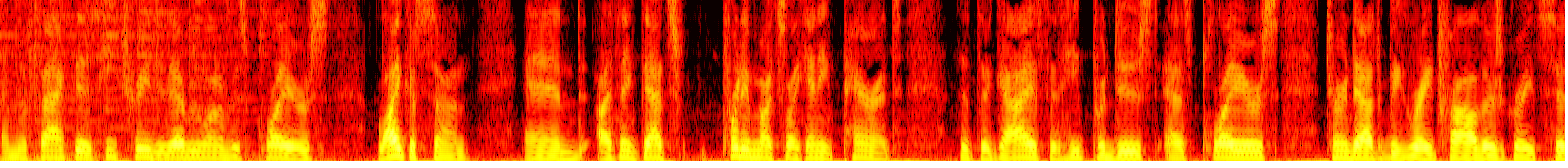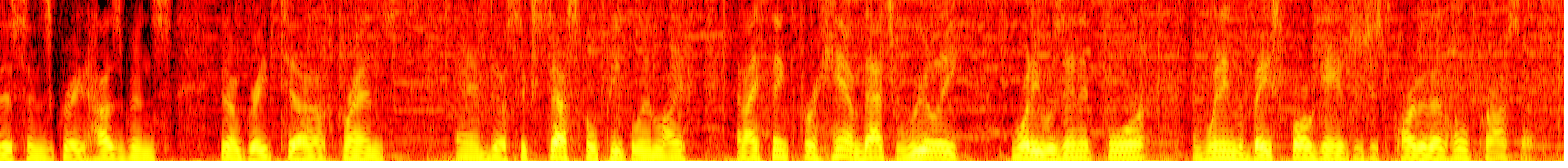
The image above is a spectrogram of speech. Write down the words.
And the fact is, he treated every one of his players like a son. And I think that's pretty much like any parent that the guys that he produced as players turned out to be great fathers, great citizens, great husbands, you know, great uh, friends, and uh, successful people in life. And I think for him, that's really what he was in it for. And winning the baseball games was just part of that whole process.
